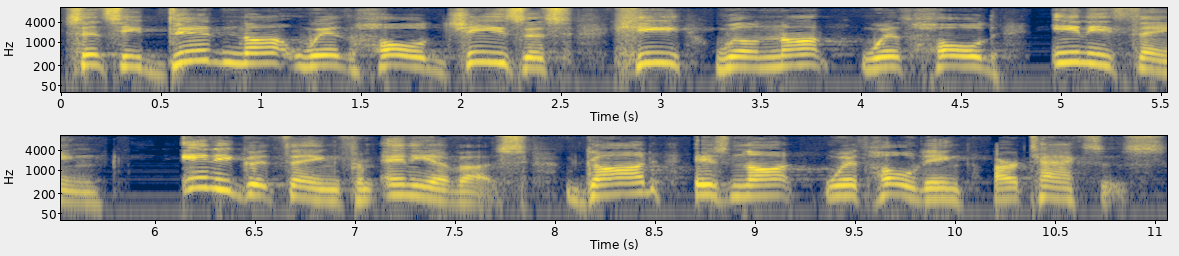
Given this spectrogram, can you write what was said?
Since he did not withhold Jesus, he will not withhold anything, any good thing from any of us. God is not withholding our taxes.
